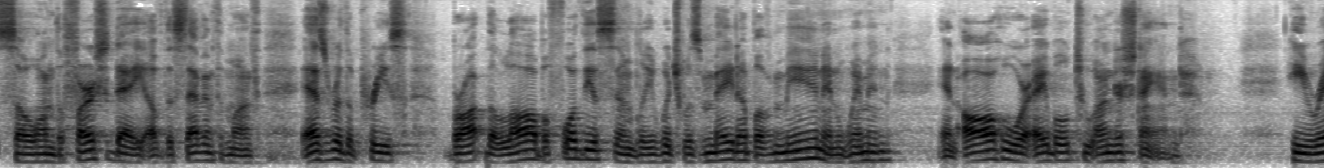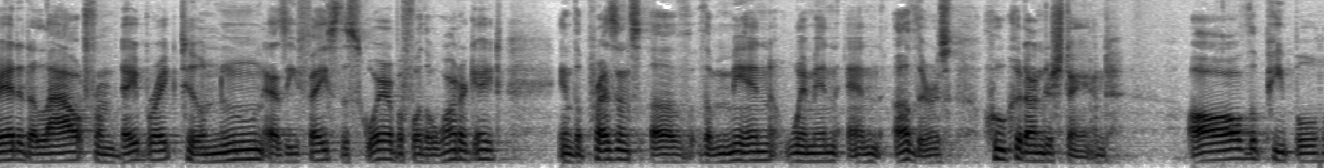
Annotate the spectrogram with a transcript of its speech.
So on the first day of the seventh month, Ezra the priest brought the law before the assembly, which was made up of men and women and all who were able to understand. He read it aloud from daybreak till noon as he faced the square before the water gate in the presence of the men, women, and others who could understand all the people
